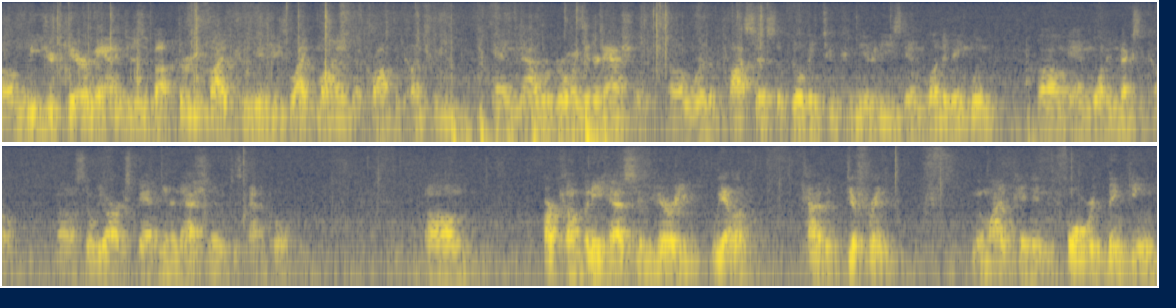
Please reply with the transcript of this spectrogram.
Um, Leisure Care manages about thirty-five communities like mine across the country, and now we're growing internationally. Uh, We're in the process of building two communities in London, England, um, and one in Mexico. Uh, So we are expanding internationally, which is kind of cool. Um, Our company has some very, we have a kind of a different, in my opinion, forward-thinking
